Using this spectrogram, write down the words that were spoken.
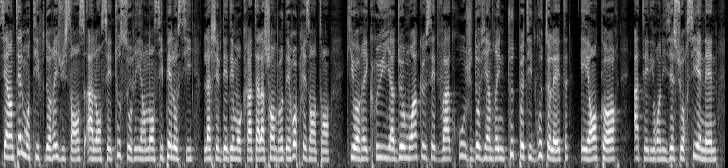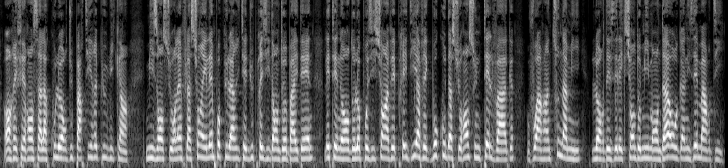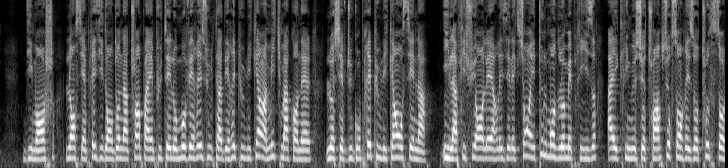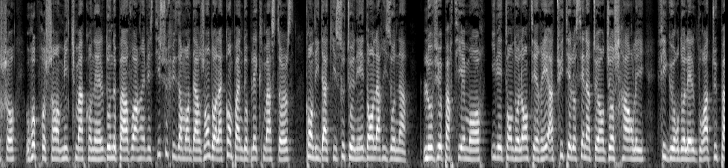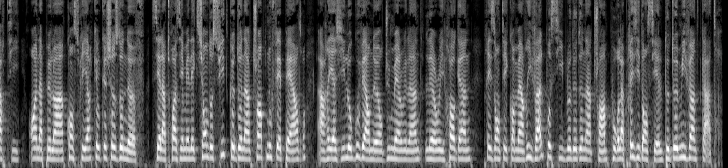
C'est un tel motif de réjouissance, a lancé tout sourire Nancy Pelosi, la chef des démocrates à la Chambre des représentants, qui aurait cru il y a deux mois que cette vague rouge deviendrait une toute petite gouttelette, et encore, a-t-elle ironisé sur CNN en référence à la couleur du parti républicain. Misant sur l'inflation et l'impopularité du président Joe Biden, les ténors de l'opposition avaient prédit avec beaucoup d'assurance une telle vague, voire un tsunami, lors des élections de mi-mandat organisées mardi. Dimanche, l'ancien président Donald Trump a imputé le mauvais résultat des républicains à Mitch McConnell, le chef du groupe républicain au Sénat. Il a fichu en l'air les élections et tout le monde le méprise, a écrit M. Trump sur son réseau Truth Social, reprochant Mitch McConnell de ne pas avoir investi suffisamment d'argent dans la campagne de Blake Masters, candidat qu'il soutenait dans l'Arizona. Le vieux parti est mort, il est temps de l'enterrer, a tweeté le sénateur Josh Harley, figure de l'aile droite du parti, en appelant à construire quelque chose de neuf. C'est la troisième élection de suite que Donald Trump nous fait perdre, a réagi le gouverneur du Maryland, Larry Hogan, présenté comme un rival possible de Donald Trump pour la présidentielle de 2024.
